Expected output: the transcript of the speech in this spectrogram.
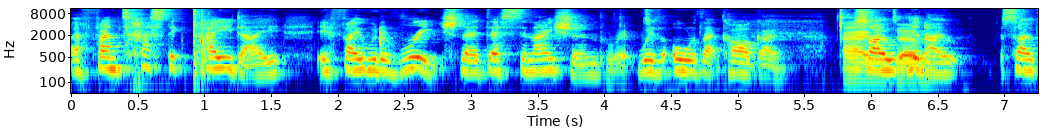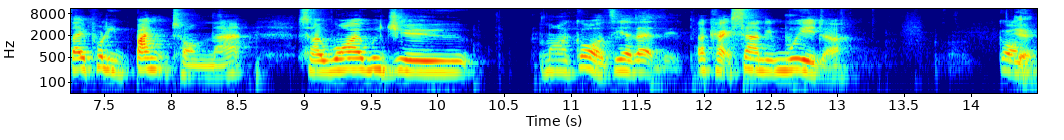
a fantastic payday if they would have reached their destination Correct. with all of that cargo. And, so you um, know, so they probably banked on that. So why would you? My God, yeah, that okay, sounding weirder. Go on. Yeah.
